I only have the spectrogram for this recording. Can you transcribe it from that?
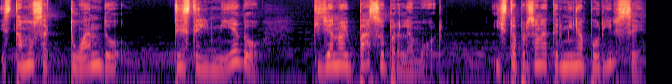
Estamos actuando desde el miedo, que ya no hay paso para el amor. Y esta persona termina por irse.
